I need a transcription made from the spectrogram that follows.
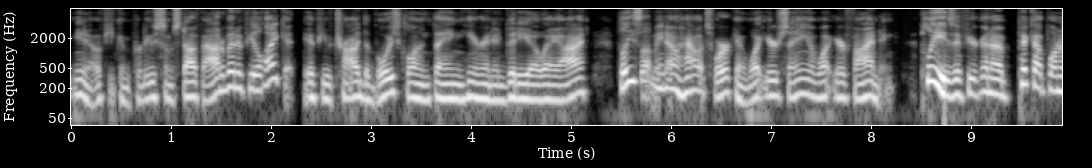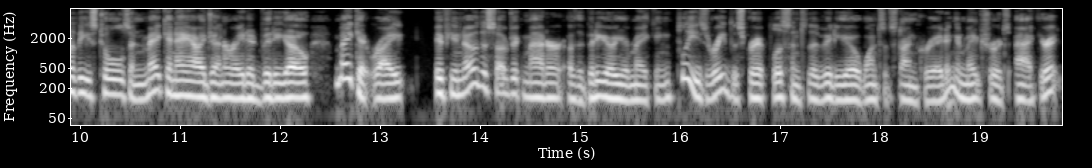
you know, if you can produce some stuff out of it if you like it. If you've tried the voice clone thing here in InVideo AI, please let me know how it's working, what you're seeing, and what you're finding. Please, if you're going to pick up one of these tools and make an AI generated video, make it right. If you know the subject matter of the video you're making, please read the script, listen to the video once it's done creating, and make sure it's accurate.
